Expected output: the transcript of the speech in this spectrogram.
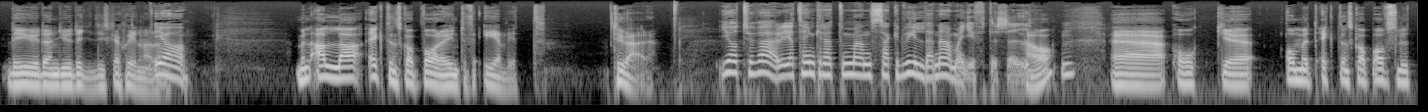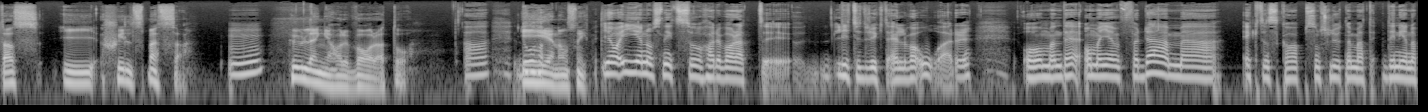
det är ju den juridiska skillnaden. Ja. Men alla äktenskap varar ju inte för evigt. Tyvärr. Ja, tyvärr. Jag tänker att man säkert vill det när man gifter sig. Ja. Mm. Eh, och eh, om ett äktenskap avslutas i skilsmässa, mm. hur länge har det varat då? Ja, då, I genomsnitt? Ja, i genomsnitt så har det varit eh, lite drygt 11 år. Och om, man det, om man jämför det med äktenskap som slutar med att den ena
